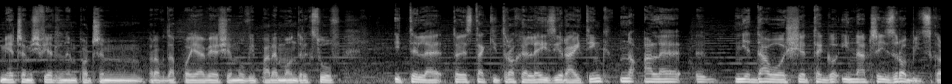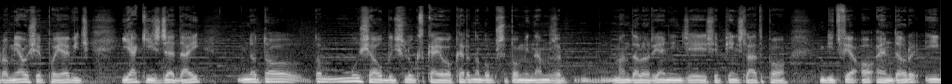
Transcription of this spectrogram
mieczem świetlnym, po czym prawda, pojawia się, mówi parę mądrych słów i tyle. To jest taki trochę lazy writing, no ale y, nie dało się tego inaczej zrobić. Skoro miał się pojawić jakiś Jedi, no to, to musiał być Luke Skywalker, no bo przypominam, że Mandalorianin dzieje się 5 lat po bitwie o Endor i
